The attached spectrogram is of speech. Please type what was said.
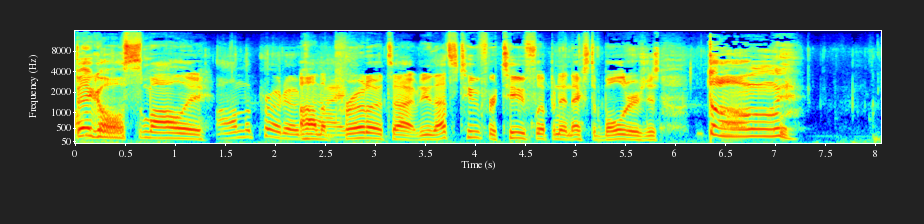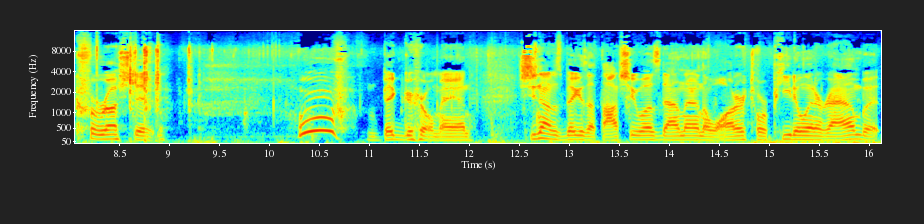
Big old smallie On the prototype. on the prototype. Dude, that's two for two flipping it next to boulders. Just dong. crushed it. Woo! Big girl, man. She's not as big as I thought she was down there in the water, torpedoing around, but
